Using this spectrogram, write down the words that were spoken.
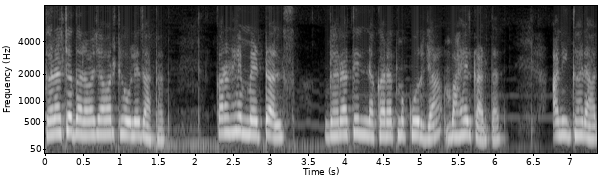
घराच्या दरवाजावर ठेवले जातात कारण हे मेटल्स घरातील नकारात्मक ऊर्जा बाहेर काढतात आणि घरात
